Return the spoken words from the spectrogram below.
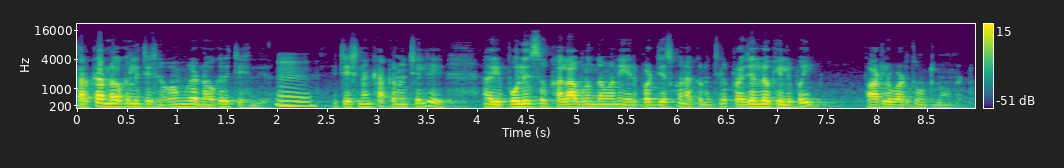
సర్కార్ నౌకర్లు ఇచ్చేసింది హోంగార్డ్ నౌకరీ ఇచ్చేసింది ఇచ్చేసినాక అక్కడ నుంచి వెళ్ళి ఈ పోలీసు కళా బృందం అని ఏర్పాటు చేసుకొని అక్కడ నుంచి వెళ్ళి ప్రజల్లోకి వెళ్ళిపోయి పాటలు పాడుతూ ఉంటున్నాం అన్నట్టు.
